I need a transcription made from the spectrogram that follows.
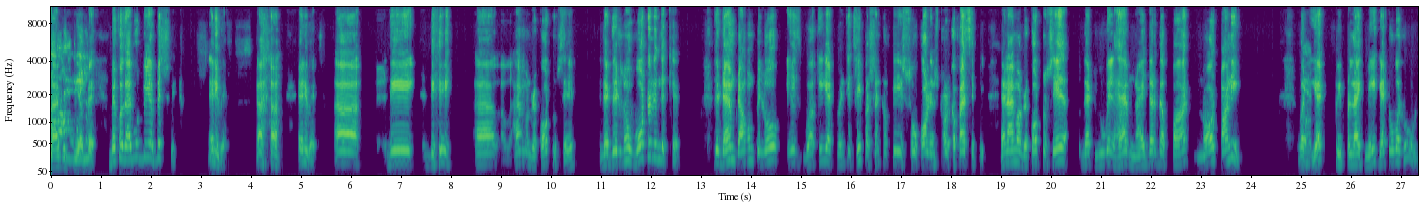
I would be a because I would be a misfit. Anyway, anyway, uh, the the uh, I'm on record to say that there is no water in the Ken. The dam down below is working at 23% of the so-called installed capacity. And I'm on record to say that you will have neither the park nor pani. But yeah. yet people like me get overruled.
